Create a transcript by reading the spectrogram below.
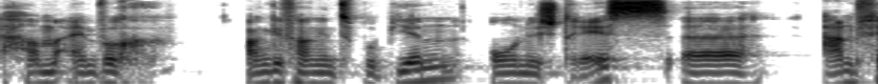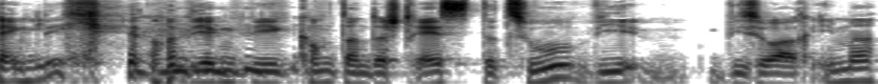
haben einfach angefangen zu probieren ohne Stress. Äh, anfänglich und irgendwie kommt dann der Stress dazu, wie wieso auch immer.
